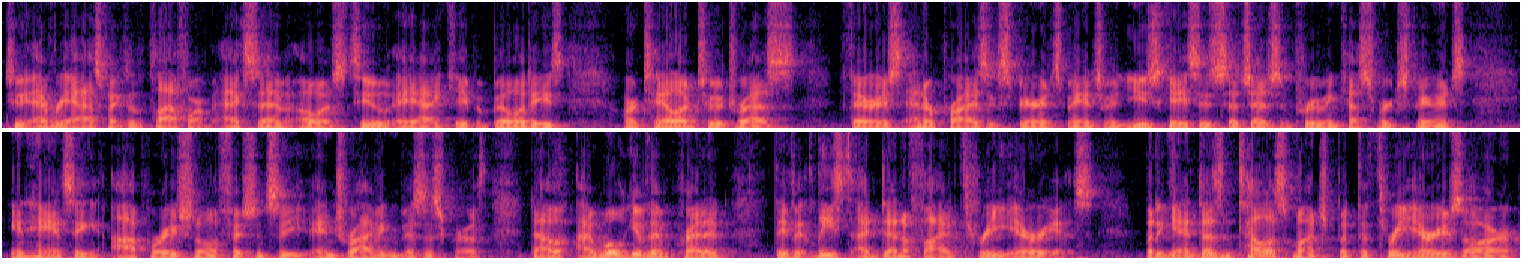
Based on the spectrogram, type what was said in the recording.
to every aspect of the platform. XMOS2 AI capabilities are tailored to address various enterprise experience management use cases, such as improving customer experience, enhancing operational efficiency, and driving business growth. Now, I will give them credit, they've at least identified three areas but again, doesn't tell us much. But the three areas are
